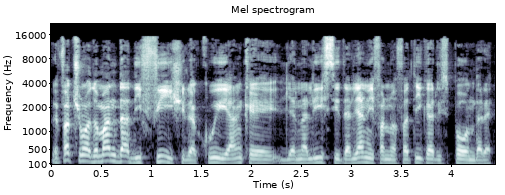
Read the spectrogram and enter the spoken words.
Le faccio una domanda difficile a cui anche gli analisti italiani fanno fatica a rispondere.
